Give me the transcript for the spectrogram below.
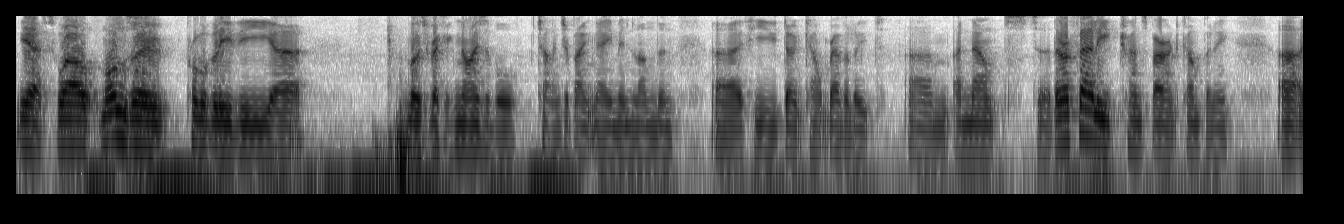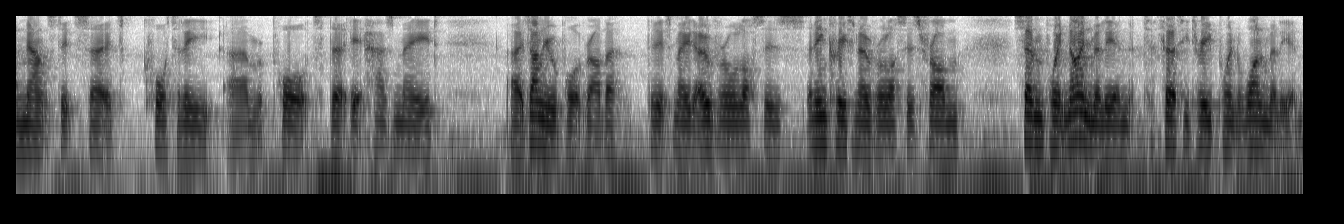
Yes, well, Monzo probably the uh, most recognisable challenger bank name in London, uh, if you don't count Revolut, um, announced uh, they're a fairly transparent company. Uh, announced its uh, its quarterly um, report that it has made uh, its annual report rather that it's made overall losses an increase in overall losses from 7.9 million to 33.1 million,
